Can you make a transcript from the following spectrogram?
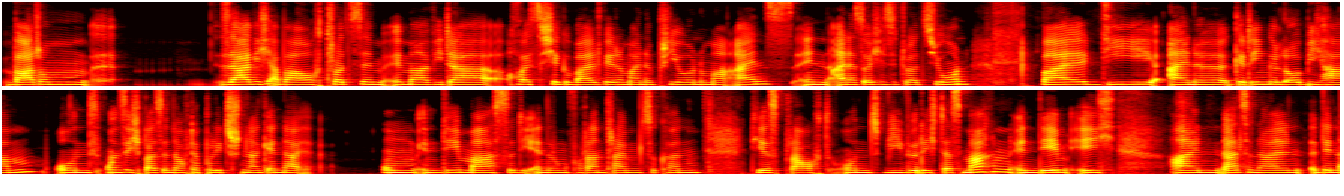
warum äh, sage ich aber auch trotzdem immer wieder, häusliche Gewalt wäre meine Prior Nummer eins in einer solchen Situation, weil die eine geringe Lobby haben und unsichtbar sind auf der politischen Agenda, um in dem Maße die Änderung vorantreiben zu können, die es braucht. Und wie würde ich das machen? Indem ich einen nationalen, den,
